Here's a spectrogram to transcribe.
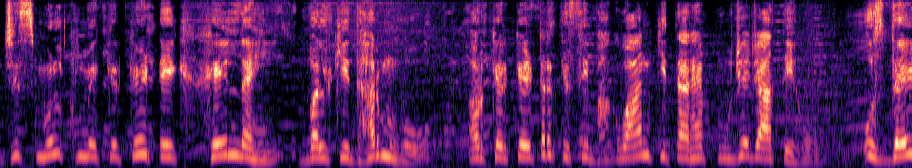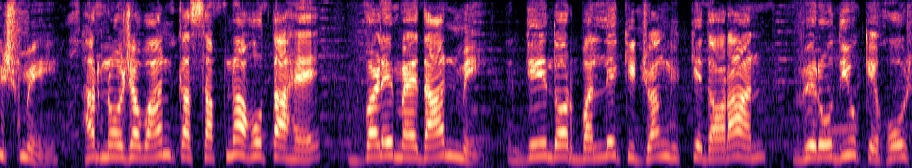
जिस मुल्क में क्रिकेट एक खेल नहीं, बल्कि धर्म हो और क्रिकेटर किसी भगवान की तरह पूजे जाते हो, उस देश में हर नौजवान का सपना होता है बड़े मैदान में गेंद और बल्ले की जंग के दौरान विरोधियों के होश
